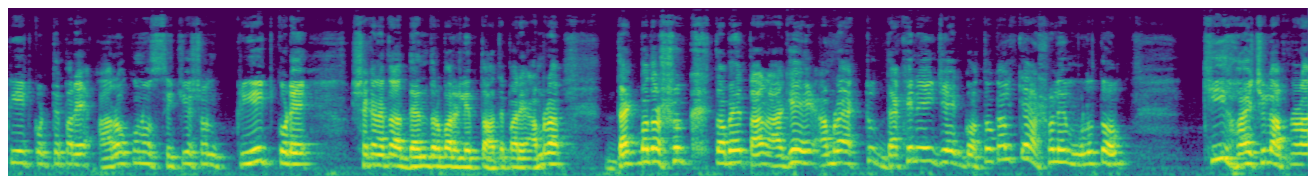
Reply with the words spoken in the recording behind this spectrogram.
ক্রিয়েট করতে পারে আরও কোনো সিচুয়েশন ক্রিয়েট করে সেখানে তারা দেন দরবারে লিপ্ত হতে পারে। আমরা দেখব দর্শক, তবে তার আগে আমরা একটু দেখে নেই যে গতকালকে আসলে মূলত কি হয়েছিল। আপনারা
